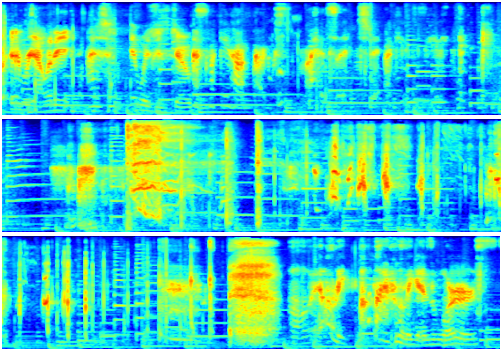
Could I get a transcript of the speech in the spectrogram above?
but in reality, I just, it was just I jokes. fucking hot bugs. My headset shit. I can't see anything. Oh, it only, my life only gets worse.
